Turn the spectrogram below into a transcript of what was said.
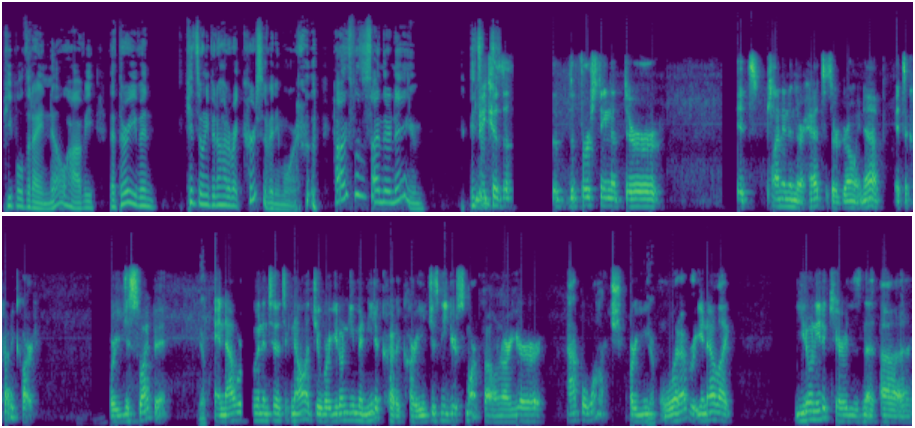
people that I know, Javi, that they're even kids don't even know how to write cursive anymore. how are they supposed to sign their name? It's because the, the first thing that they're it's planning in their heads as they're growing up it's a credit card where you just swipe it Yep. and now we're moving into a technology where you don't even need a credit card you just need your smartphone or your apple watch or you Yep. whatever you know like you don't need to carry these uh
